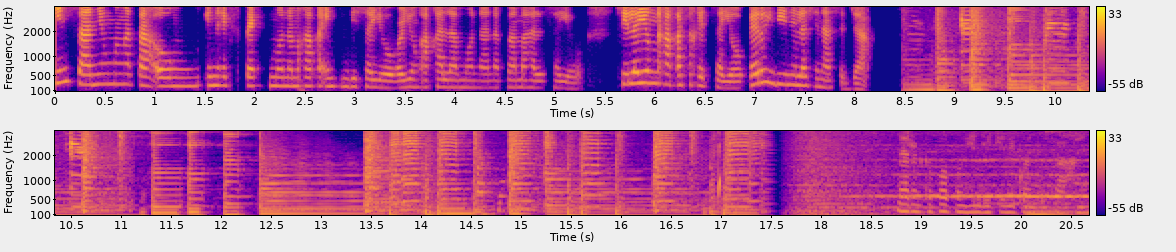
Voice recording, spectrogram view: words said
Minsan, yung mga taong ina-expect mo na makakaintindi sa'yo or yung akala mo na nagmamahal sa'yo, sila yung nakakasakit sa'yo pero hindi nila sinasadya. Meron ka pa bang hindi kinikwento sa akin?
